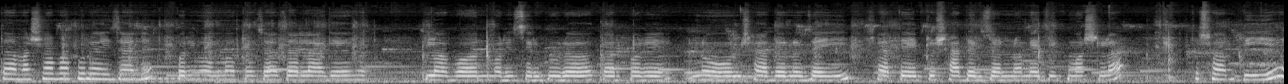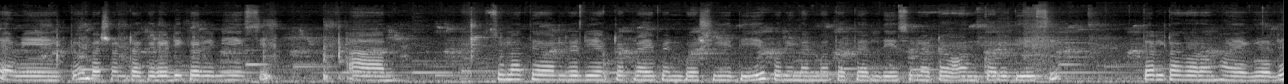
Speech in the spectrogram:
তো আমার সবাপুরাই জানে, পরিমাণ মতো যা যা লাগে, লবণ, মরিচের গুঁড়ো, তারপরে নুন, স্বাদ অনুযায়ী, সাথে একটু স্বাদের জন্য ম্যাজিক মশলা তো সব দিয়ে আমি তো বেসনটাকে রেডি করে নিয়েছি। আর চুলাতে অলরেডি একটা ফ্রাই প্যান বসিয়ে দিয়ে পরিমাণ মতো তেল দিয়ে চুলাটা অন করে দিয়েছি। তেলটা গরম হয়ে গেলে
